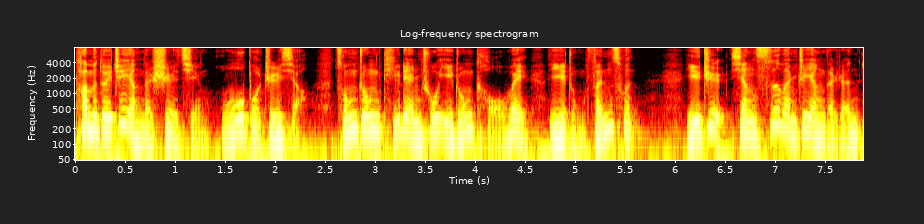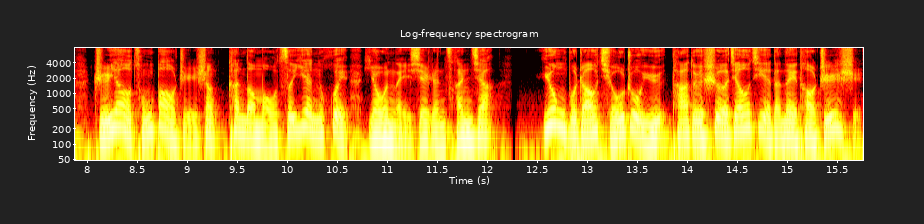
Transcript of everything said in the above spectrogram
他们对这样的事情无不知晓，从中提炼出一种口味，一种分寸，以致像斯万这样的人，只要从报纸上看到某次宴会有哪些人参加，用不着求助于他对社交界的那套知识，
